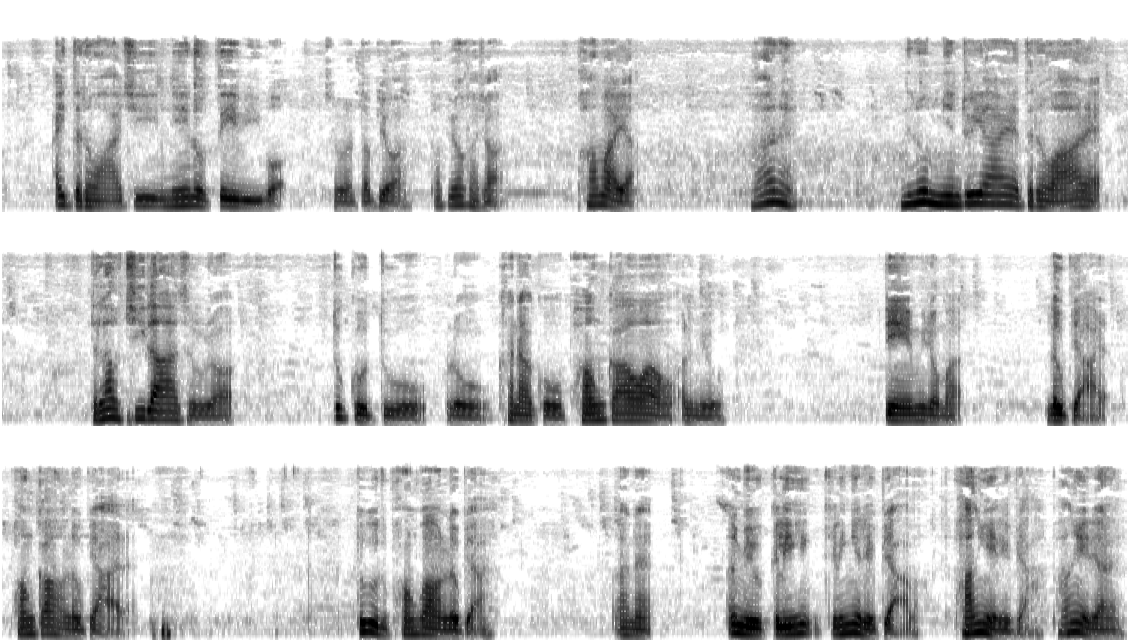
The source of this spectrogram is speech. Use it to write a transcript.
အဲ့တတော်ကြီးနင်းလို့တေးပြီပေါ့ဆိုတော့တော့ပြောတော့ပြောခါကျဖားမရဟာနဲ့နင်တို့မြင်တွေ့ရတဲ့တော်တဲ့ဒီလောက်ကြီးလားဆိုတော့ သူ့ကိုသူ့လို့ခန္ဓာကိုယ်ဖောင်းကောင်းအောင်အဲ့လိုမျိုးတင်းပြီးတော့မှလှုပ်ပြရတယ်ဖောင်းကောင်းအောင်လှုပ်ပြရတယ်သူ့ကိုသူဖောင်းကောင်းအောင်လှုပ်ပြအဲ့နဲ့အဲ့လိုမျိုးကလေးကလေးငယ်တွေပြပါဖားငယ်တွေပြဖားငယ်တွေလည်း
